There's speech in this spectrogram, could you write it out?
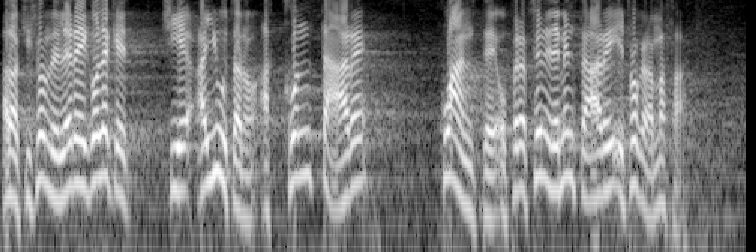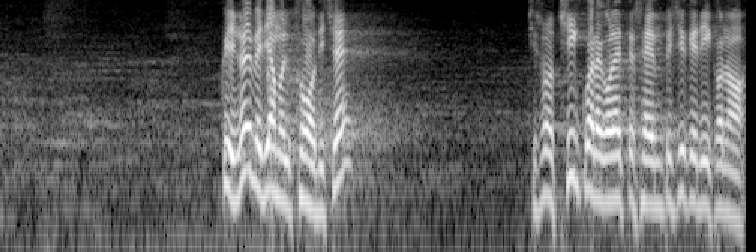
Allora, ci sono delle regole che ci aiutano a contare quante operazioni elementari il programma fa. Quindi noi vediamo il codice ci sono cinque regolette semplici che dicono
